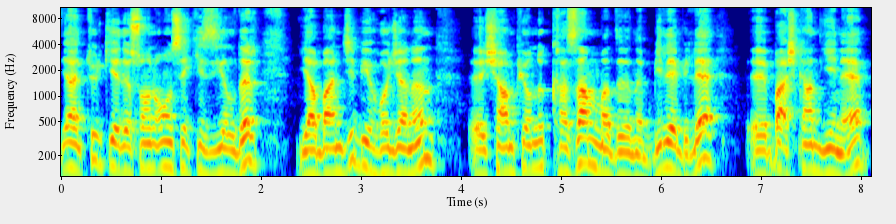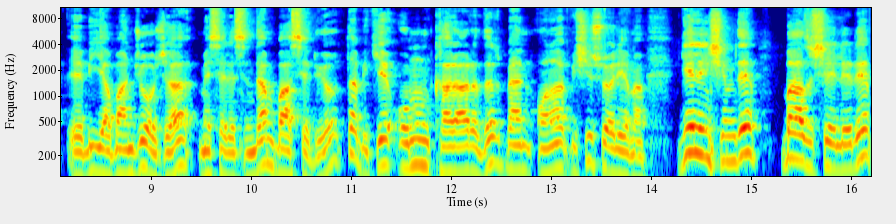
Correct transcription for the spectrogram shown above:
Yani Türkiye'de son 18 yıldır yabancı bir hocanın e, şampiyonluk kazanmadığını bile bile e, başkan yine e, bir yabancı hoca meselesinden bahsediyor. Tabii ki onun kararıdır. Ben ona bir şey söyleyemem. Gelin şimdi bazı şeyleri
